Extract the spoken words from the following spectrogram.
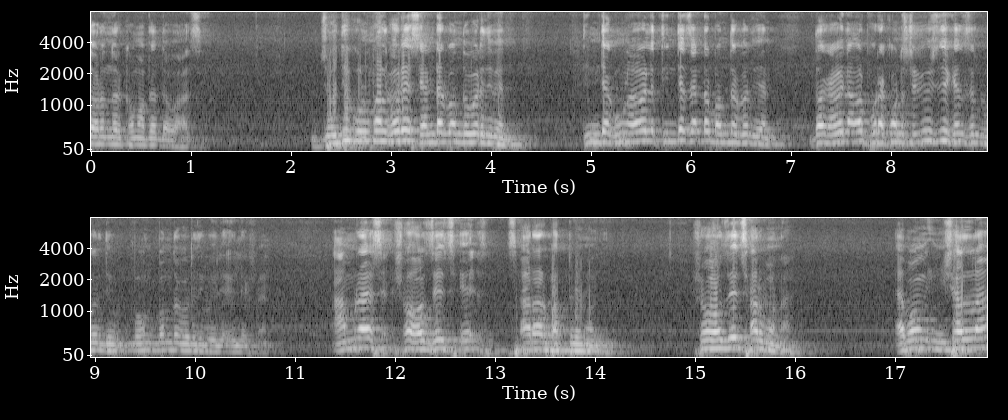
ধরনের ক্ষমতা দেওয়া আছে। যদি গোলমাল করে সেন্টার বন্ধ করে দিবেন তিনটা গোলমাল হলে তিনটা সেন্টার বন্ধ করে দিবেন। দরকার হলে আমার পুরো কনস্টিটিউশনই ক্যান্সেল করে দিব, বন্ধ করে দিব ইলেকশন আমরা সহজে ছাড়ার পাত্র নই। সহজে ছাড়বো না। এবং ইনশাল্লাহ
